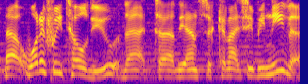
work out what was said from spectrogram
Now, what if we told you that uh, the answer can actually be neither?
